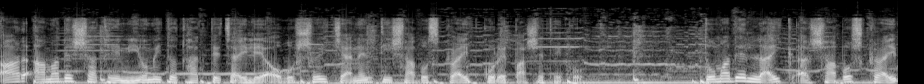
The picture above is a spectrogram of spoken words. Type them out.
আর আমাদের সাথে নিয়মিত থাকতে চাইলে অবশ্যই চ্যানেলটি সাবস্ক্রাইব করে পাশে থেকো। তোমাদের লাইক আর সাবস্ক্রাইব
